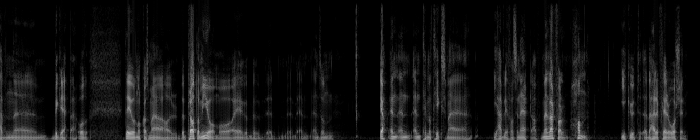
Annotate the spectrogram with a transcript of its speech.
hevnbegrepet. Og det er jo noe som jeg har prata mye om, og er en, en sånn Ja, en, en, en, tematikk som jeg er jævlig fascinert av. Men i hvert fall, han gikk ut Det her er flere år siden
